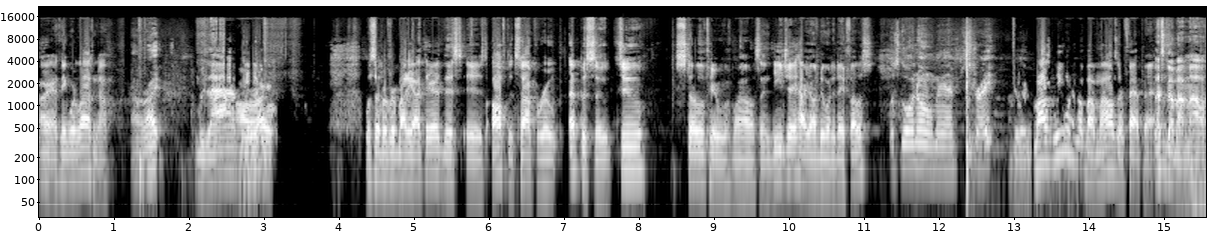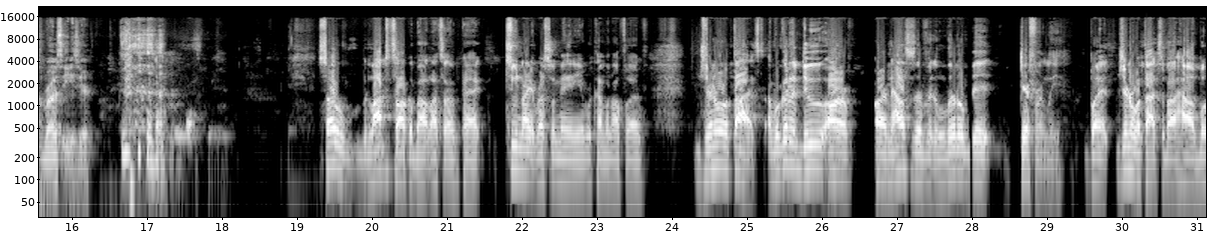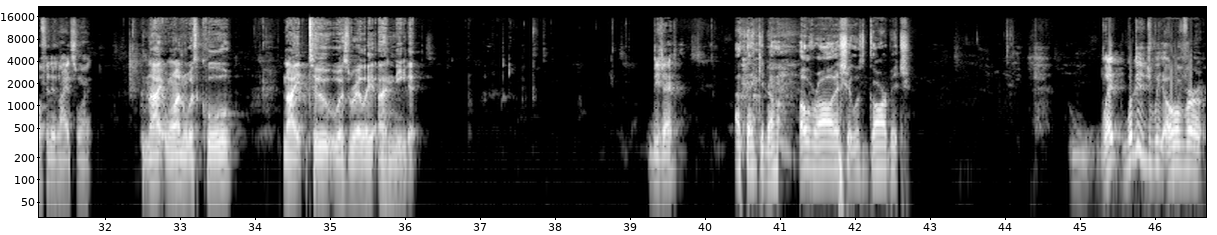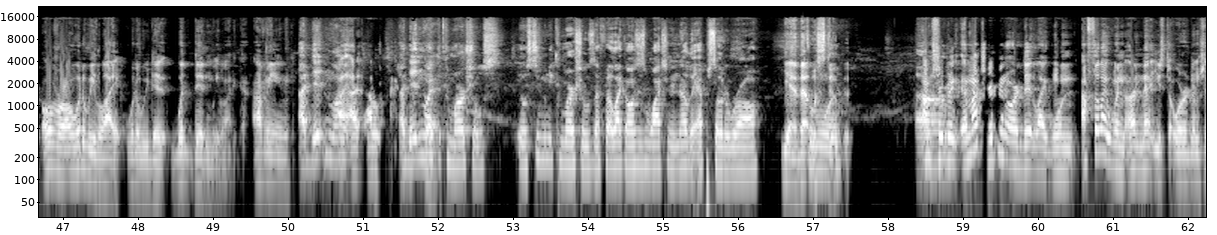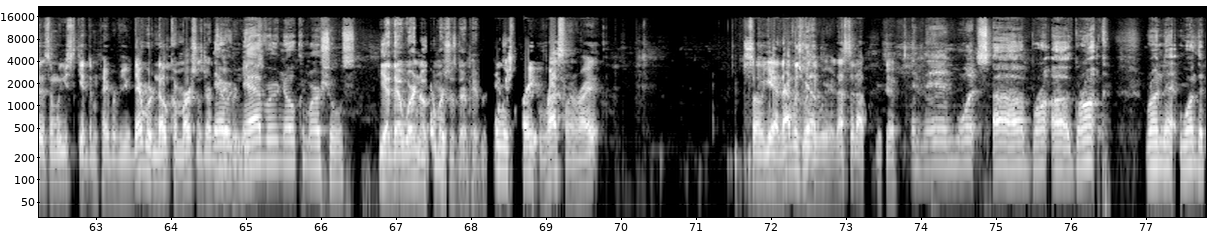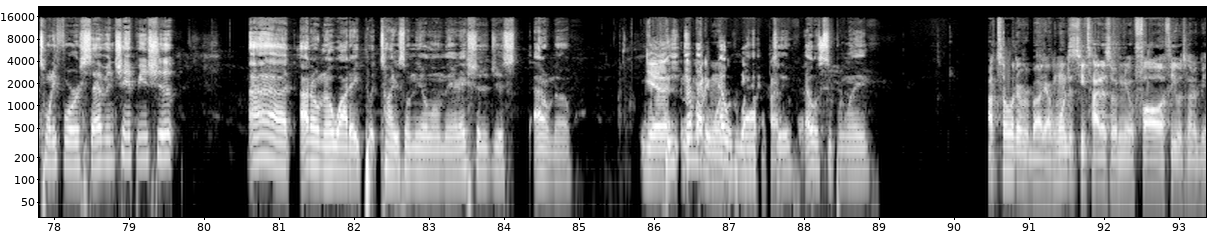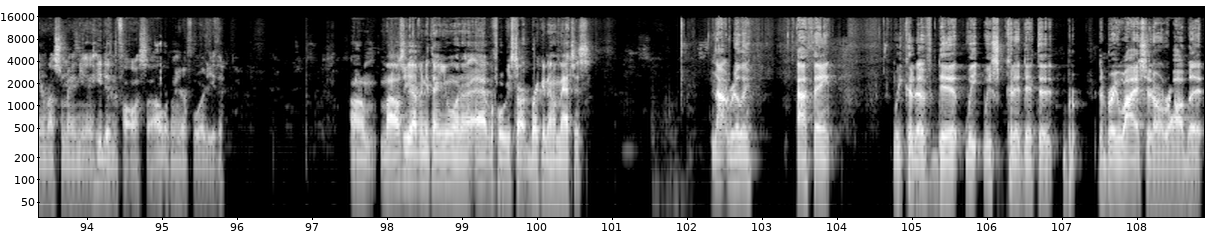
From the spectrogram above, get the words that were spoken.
All right, I think we're live now. All right. We live, All baby. right. What's up, everybody out there? This is Off the Top Rope, episode two. Stove here with Miles and DJ. How y'all doing today, fellas? What's going on, man? Straight. Doing- Miles, do you want to go by Miles or Fat Pat? Let's go by miles, bro. It's easier. So, a lot to talk about, lots to unpack. Two night WrestleMania we're coming off of. General thoughts. We're going to do our, our analysis of it a little bit differently, but general thoughts about how both of the nights went. Night one was cool. Night two was really unneeded. DJ? I think it, overall that shit was garbage. What what did we over overall? What did we like? What did we did? What didn't we like? I mean, I didn't like. I, I, I didn't like ahead. the commercials. It was too many commercials. I felt like I was just watching another episode of Raw. Yeah, that was one. stupid. I'm Um, tripping. Am I tripping or did like when I feel like when Unnet used to order them shits and we used to get them pay per view, there were no commercials during the There pay were per view. never no commercials. Yeah, there were no commercials during pay per view. It was straight wrestling, right? So yeah, that was really Yep. weird. That stood out to me too. And then once uh, Bron- uh Gronk run that won the twenty four seven championship, I I don't know why they put Titus O'Neil on there. They should have just I don't know. Yeah, He- nobody that, wanted. that was to whack too. That was super lame. I told everybody I wanted to see Titus O'Neil fall if he was going to be in WrestleMania, he didn't fall, so I wasn't here for it either. Um, Miles, you have anything you want to add before we start breaking down matches? Not really. I think we could have did we we could have did the the Bray Wyatt shit on Raw, but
